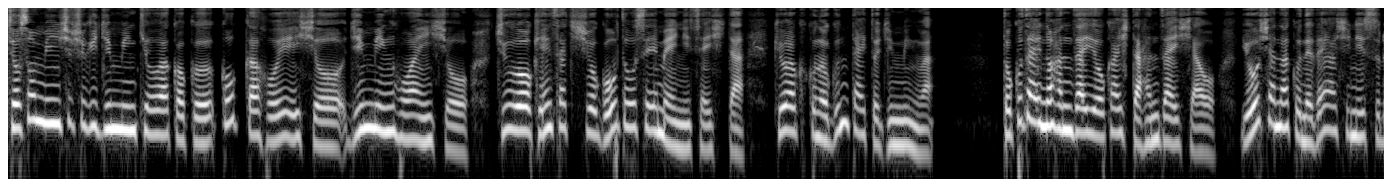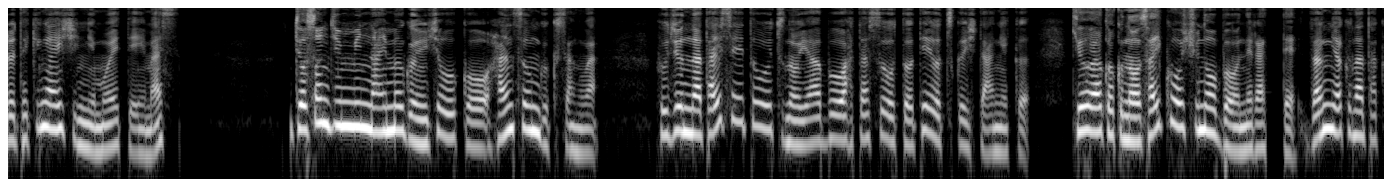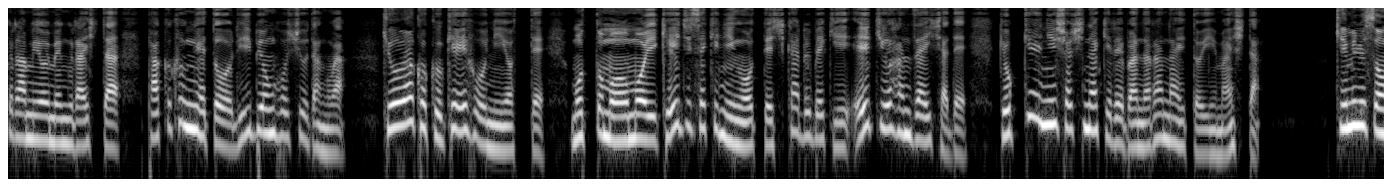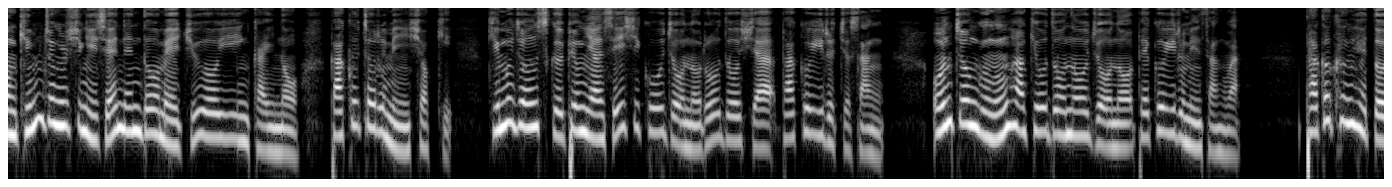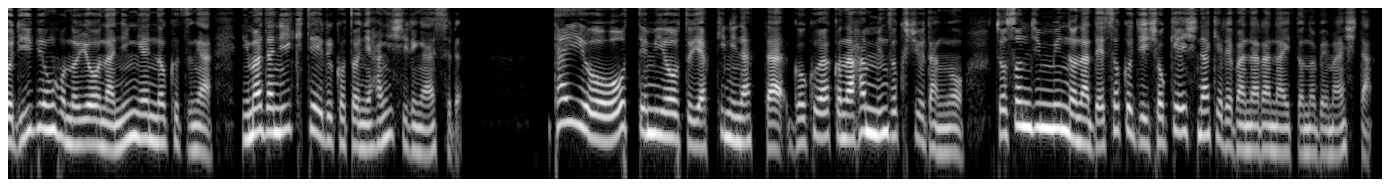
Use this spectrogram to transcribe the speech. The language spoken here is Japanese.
朝鮮民主主義人民共和国国家保衛省人民保安省中央検察庁合同声明に接した共和国の軍隊と人民は、特大の犯罪を犯した犯罪者を容赦なく根絶やしにする敵外心に燃えています。朝鮮人民内務軍将校ハンソングクさんは、不純な体制統一の野望を果たそうと手を尽くした挙句、共和国の最高首脳部を狙って残虐な企みを巡らしたパククンヘとリービョンホ集団は、共和国刑法によって最も重い刑事責任を負って叱るべき永久犯罪者で極刑に処しなければならないと言いました。キミルソン・キム・ジョンル主義青年同盟中央委員会のパク・チョルミン書記、キム・ジョンスク平壌製紙工場の労働者パク・イルチュさん、オンチョン郡運派共同農場のペク・イルミンさんは、パク・クンヘとリー・ビョンホのような人間の靴が未だに生きていることに歯ぎしりがする。太陽を覆ってみようと躍起になった極悪な反民族集団を、朝鮮人民の名で即時処刑しなければならないと述べました。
